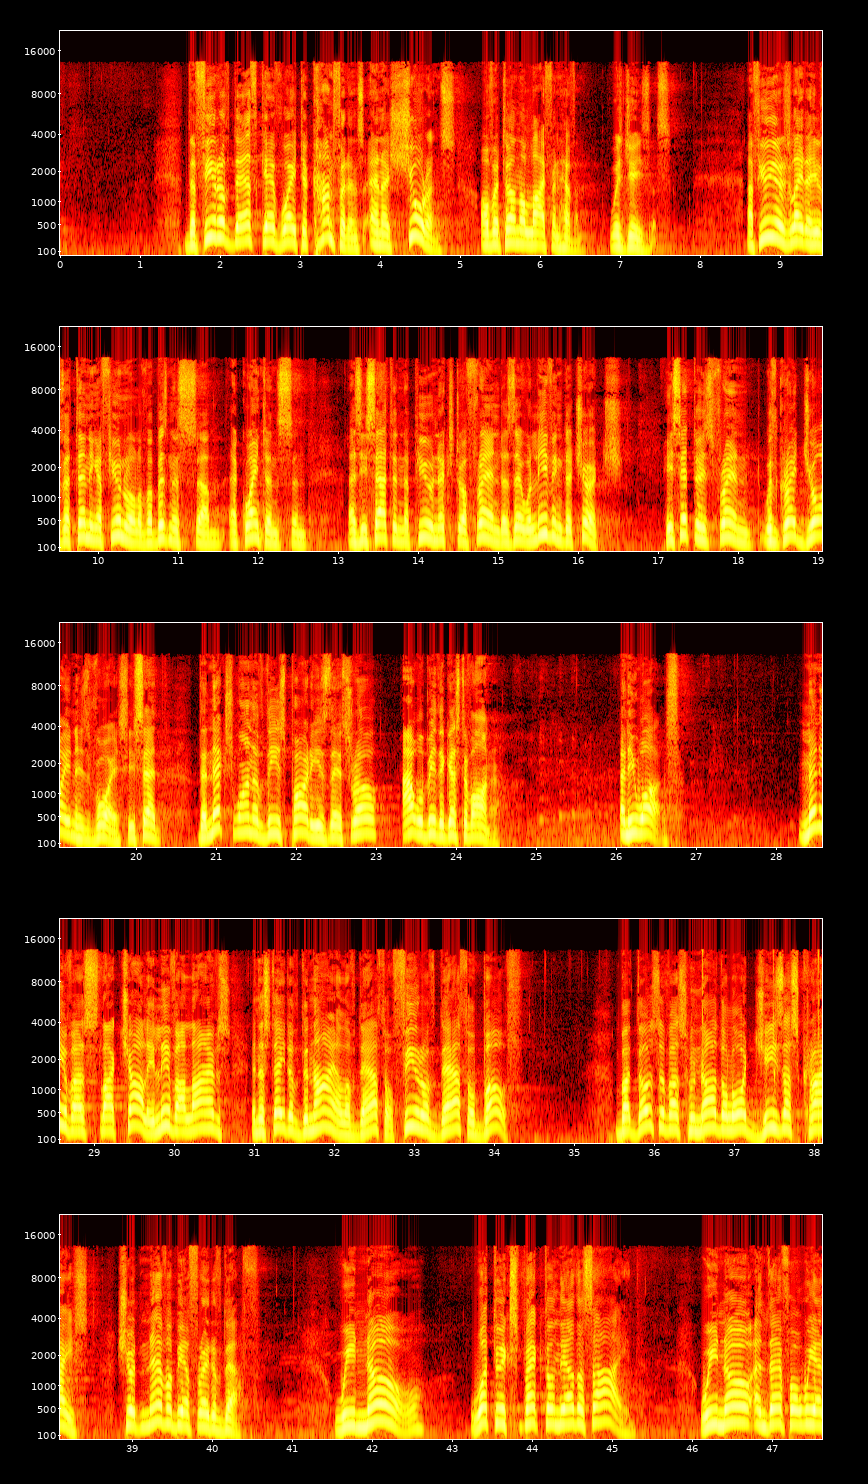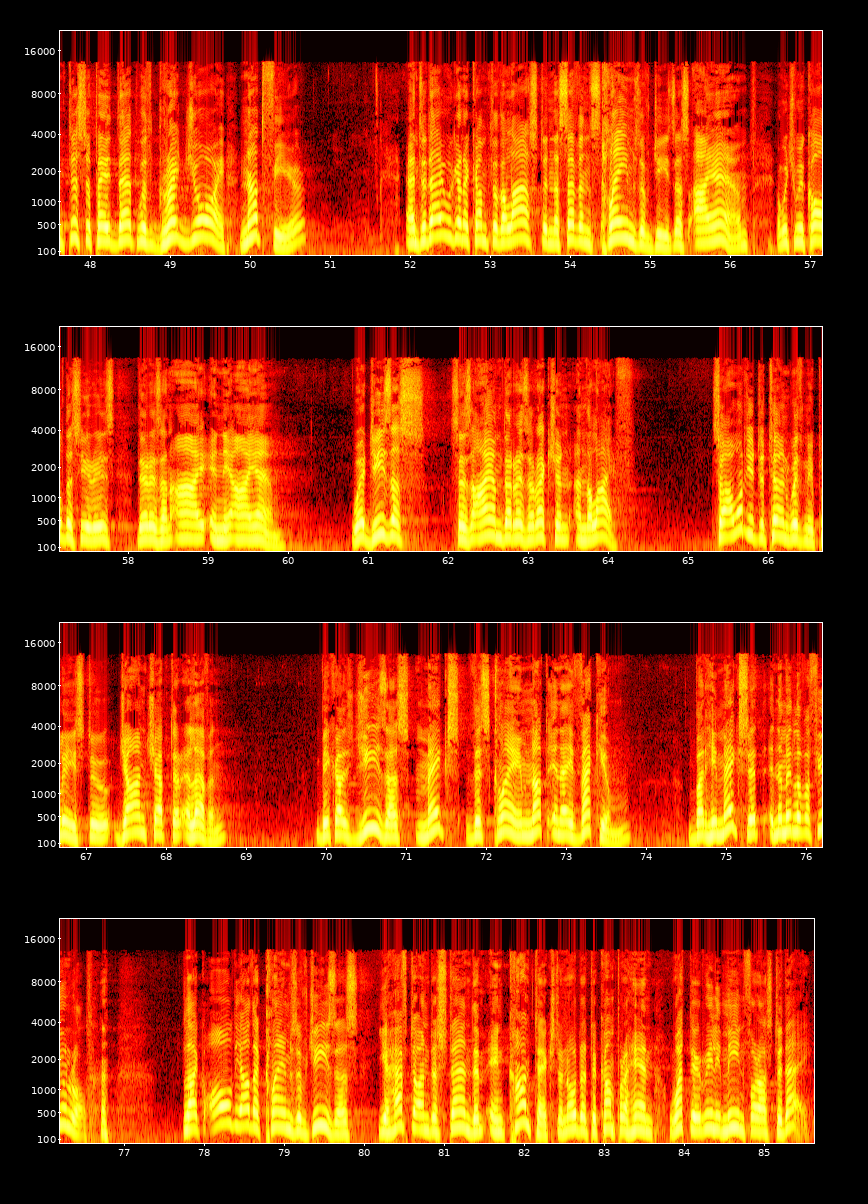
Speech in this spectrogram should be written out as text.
The fear of death gave way to confidence and assurance of eternal life in heaven with Jesus. A few years later, he was attending a funeral of a business um, acquaintance, and as he sat in the pew next to a friend, as they were leaving the church, he said to his friend with great joy in his voice, he said, The next one of these parties they throw, I will be the guest of honor. And he was. Many of us, like Charlie, live our lives in a state of denial of death or fear of death or both. But those of us who know the Lord Jesus Christ should never be afraid of death. We know what to expect on the other side. We know, and therefore we anticipate that with great joy, not fear. And today we're going to come to the last in the seven claims of Jesus, I am, which we call the series, There is an I in the I am, where Jesus says, I am the resurrection and the life. So I want you to turn with me, please, to John chapter 11, because Jesus makes this claim not in a vacuum, but he makes it in the middle of a funeral. like all the other claims of Jesus, you have to understand them in context in order to comprehend what they really mean for us today.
